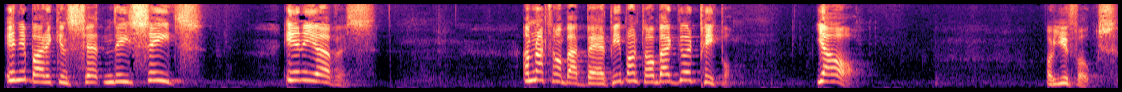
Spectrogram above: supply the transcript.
Anybody can sit in these seats. Any of us. I'm not talking about bad people, I'm talking about good people. Y'all. Or you folks.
